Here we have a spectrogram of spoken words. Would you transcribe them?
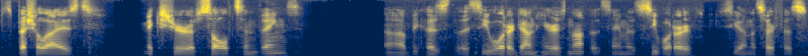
specialized mixture of salts and things uh, because the seawater down here is not the same as seawater you see on the surface.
